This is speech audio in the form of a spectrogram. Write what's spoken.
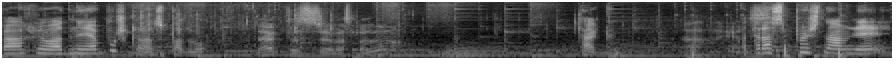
Jakie ładne jabłuszka nam spadło. Tak? To z drzewa spadło? Tak. A, A teraz spójrz na mnie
